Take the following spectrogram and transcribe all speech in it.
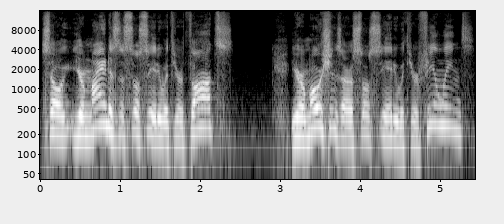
So, your mind is associated with your thoughts, your emotions are associated with your feelings,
